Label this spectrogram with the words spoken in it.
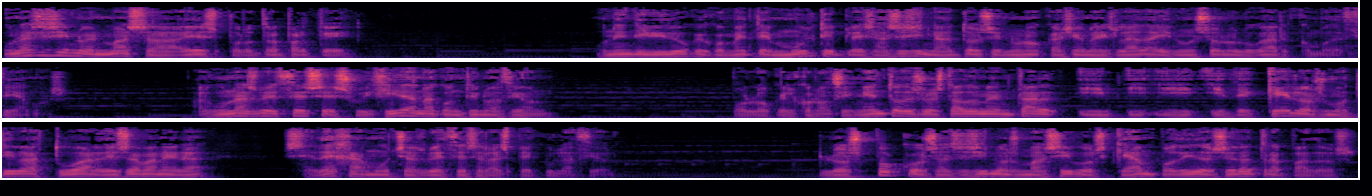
Un asesino en masa es, por otra parte, un individuo que comete múltiples asesinatos en una ocasión aislada y en un solo lugar, como decíamos. Algunas veces se suicidan a continuación, por lo que el conocimiento de su estado mental y, de qué los motiva a actuar de esa manera se deja muchas veces a la especulación. Los pocos asesinos masivos que han podido ser atrapados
